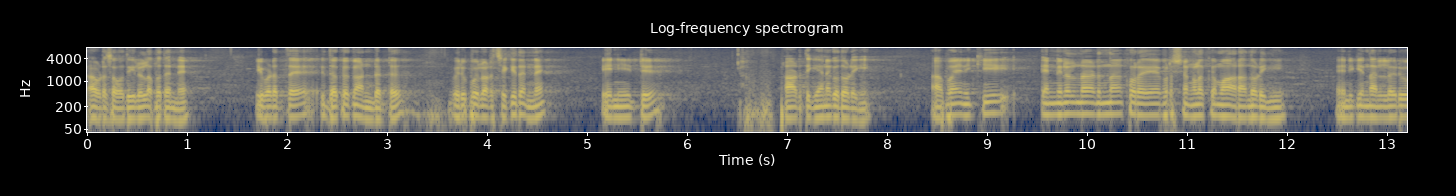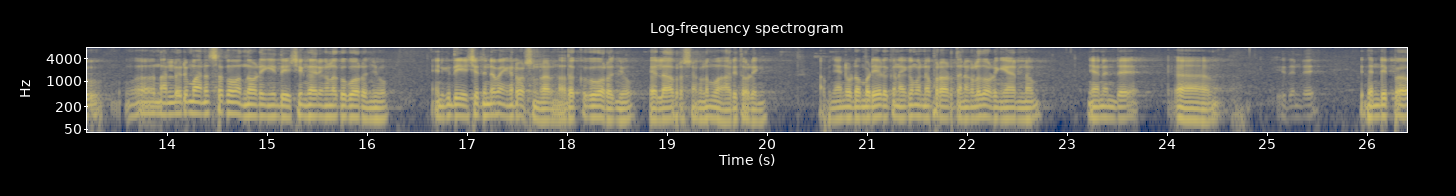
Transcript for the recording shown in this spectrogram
അവിടെ സൗദിയിലുള്ളപ്പോൾ തന്നെ ഇവിടുത്തെ ഇതൊക്കെ കണ്ടിട്ട് ഒരു പുലർച്ചയ്ക്ക് തന്നെ എണീറ്റ് പ്രാർത്ഥിക്കാനൊക്കെ തുടങ്ങി. അപ്പോൾ എനിക്ക് എന്നിലുണ്ടായിരുന്ന കുറേ പ്രശ്നങ്ങളൊക്കെ മാറാൻ തുടങ്ങി. എനിക്ക് നല്ലൊരു നല്ലൊരു മനസ്സൊക്കെ വന്നു തുടങ്ങി. ദേഷ്യം കാര്യങ്ങളൊക്കെ കുറഞ്ഞു. എനിക്ക് ദേഷ്യത്തിന്റെ ഭയങ്കര പ്രശ്നം ഉണ്ടായിരുന്നു അതൊക്കെ കുറഞ്ഞു. എല്ലാ പ്രശ്നങ്ങളും മാറി തുടങ്ങി. അപ്പോൾ ഞാൻ ഉടമ്പടി എടുക്കണേക്ക് മുന്നേ പ്രാർത്ഥനകൾ തുടങ്ങിയായിരുന്നു. ഞാൻ എന്റെ ഇതിന്റെ ഇതെന്റെ ഇപ്പോൾ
